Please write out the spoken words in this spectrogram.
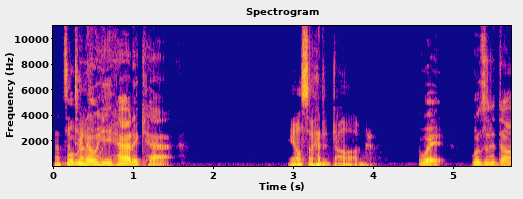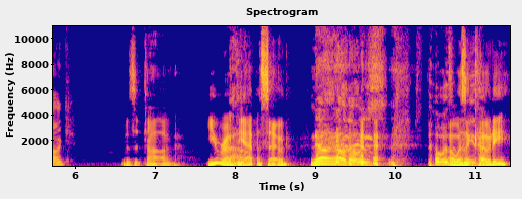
That's a well, we know one. he had a cat. he also had a dog. Wait, was it a dog? It was a dog. You wrote the Oh. episode. No, no, that was that was. oh, was it Cody?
